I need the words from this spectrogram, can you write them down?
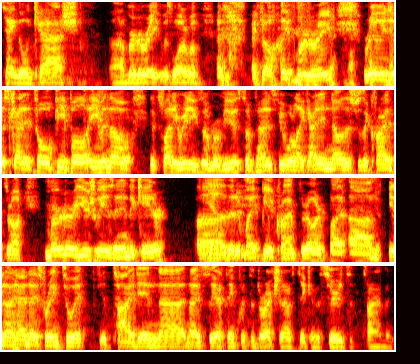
tango and cash. Uh, Murder 8 was one of them. I, I felt like Murder 8 really just kind of told people, even though it's funny reading some reviews sometimes, people are like, I didn't know this was a crime thriller. Murder usually is an indicator uh, yeah. that it might be a crime thriller. But um, you know, it had a nice ring to it. It tied in uh, nicely, I think, with the direction I was taking the series at the time. And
